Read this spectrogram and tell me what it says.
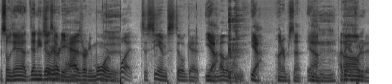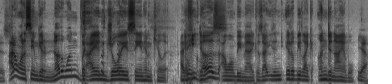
So yeah, then he So does he have already more. has already more, Yeah. but to see him still get Yeah. another one, Yeah, hundred percent. Yeah, I think that's what Um, it is. I don't want to see him get another one, but I enjoy seeing him kill it. I if think- he does, I won't be mad because it'll be like undeniable. Yeah,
